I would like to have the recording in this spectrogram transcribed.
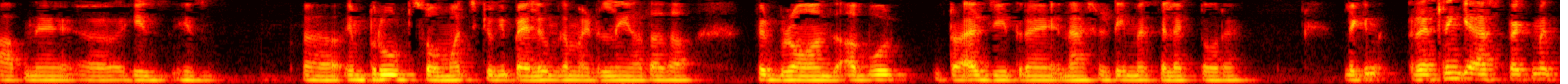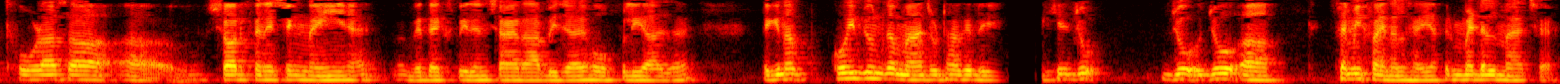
आपने इम्प्रूव्ड सो मच क्योंकि पहले उनका मेडल नहीं आता था। फिर ब्रॉन्ज अब वो ट्रायल जीत रहे हैं नेशनल टीम में सेलेक्ट हो रहे हैं। लेकिन रेसलिंग के एस्पेक्ट में थोड़ा सा श्योर फिनिशिंग नहीं है। विद एक्सपीरियंस शायद आ भी जाए होपफुली आ जाए। लेकिन अब कोई भी उनका मैच उठा के देखिए जो जो जो सेमीफाइनल uh, है या फिर मेडल मैच है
